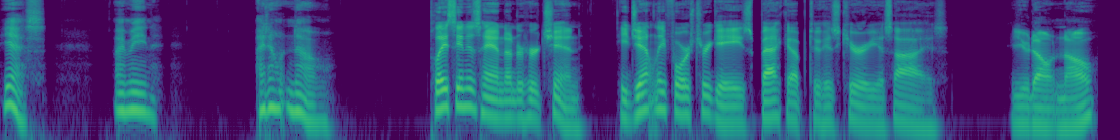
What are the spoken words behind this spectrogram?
Yes. I mean, I don't know. Placing his hand under her chin, he gently forced her gaze back up to his curious eyes. You don't know?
